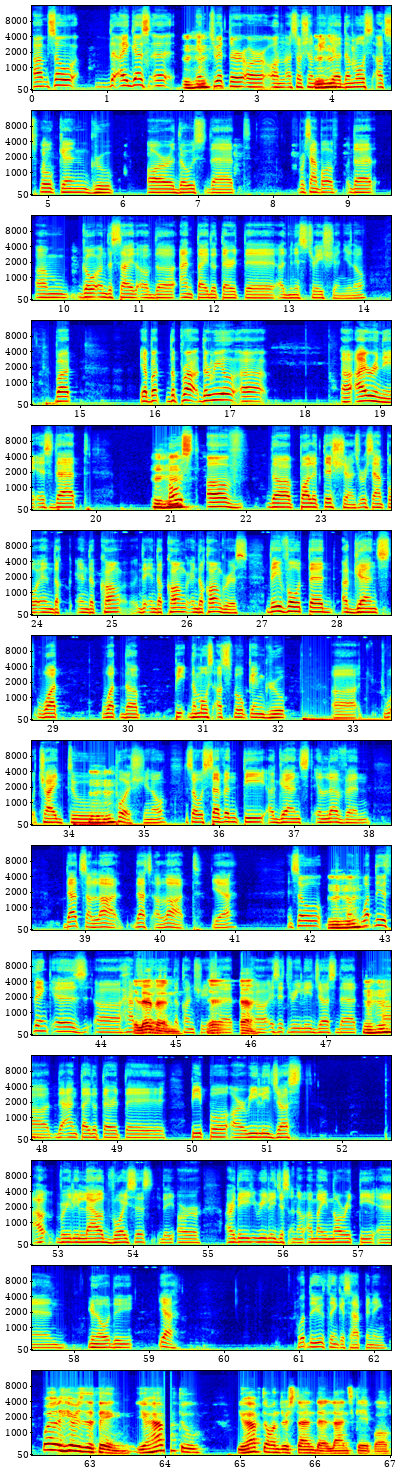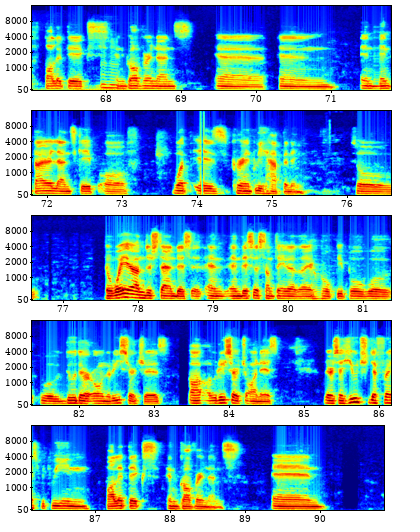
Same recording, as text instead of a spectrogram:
um. So the, I guess uh, in Mhm. Twitter or on uh, social media, the most outspoken group are those that, for example, that um go on the side of the anti-Duterte administration, you know, but yeah, but the pro- the real uh, uh, irony is that Mhm. most of the politicians, for example, in the in the con in the cong in the Congress, they voted against what what the the most outspoken group uh tried to Mhm. push. You know, so seventy against eleven. That's a lot. That's a lot. Yeah. And so, uh, Mhm. what do you think is uh, happening in the country? Is Yeah, that yeah. uh, is it really just that Mhm. uh, the anti-Duterte people are really just out, really loud voices? They are are they really just an, a minority? And you know they yeah. What do you think is happening? Well, here's the thing. You have to you have to understand the landscape of politics Mhm. and governance uh, and and the entire landscape of what is currently happening. So the way I understand this and and this is something that I hope people will will do their own research is uh, research on is there's a huge difference between politics and governance. And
